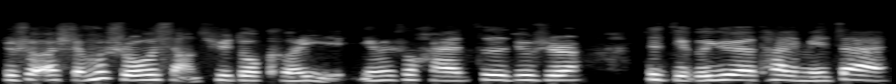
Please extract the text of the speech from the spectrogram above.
就说啊什么时候想去都可以，因为说孩子就是这几个月他也没在，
